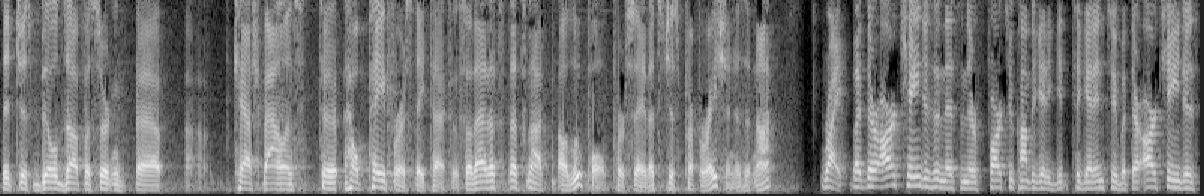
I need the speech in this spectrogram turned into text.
that just builds up a certain uh, uh, cash balance to help pay for estate taxes. So that, that's, that's not a loophole per se. That's just preparation, is it not? Right, but there are changes in this, and they're far too complicated to get, to get into. But there are changes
